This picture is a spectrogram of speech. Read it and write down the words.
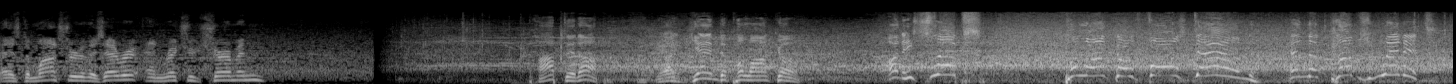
As demonstrative as ever, and Richard Sherman. Popped it up. Again to Polanco. Oh, he slips! Polanco falls down! And the Cubs win it!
